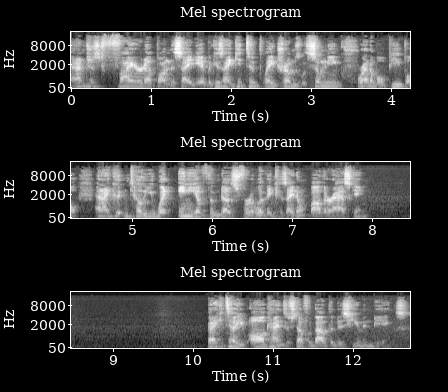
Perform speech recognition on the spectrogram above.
And I'm just fired up on this idea because I get to play drums with so many incredible people and I couldn't tell you what any of them does for a living because I don't bother asking. But I can tell you all kinds of stuff about them as human beings.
